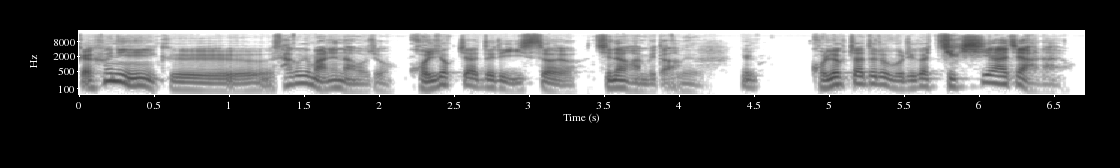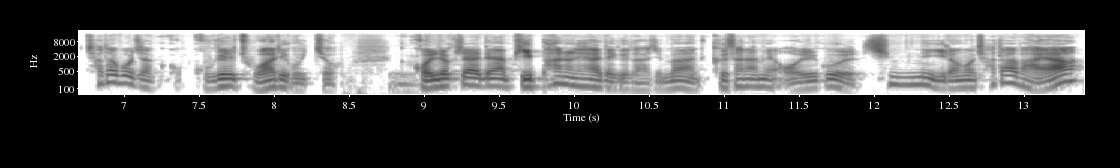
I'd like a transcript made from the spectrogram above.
그러니까 흔히 그 사극이 많이 나오죠. 권력자들이 있어요. 지나갑니다. 네. 권력자들을 우리가 직시하지 않아요. 쳐다보지 않고 고개를 조아리고 있죠. 음. 권력자에 대한 비판을 해야 되기도 하지만 그 사람의 얼굴, 심리 이런 걸 쳐다봐야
